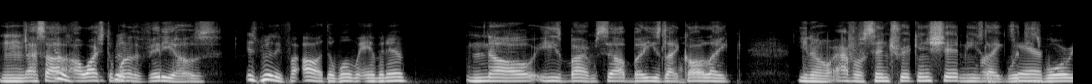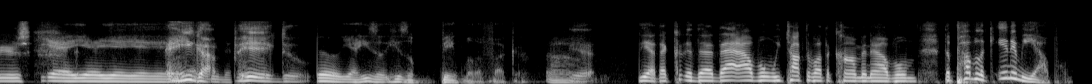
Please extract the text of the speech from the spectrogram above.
Mm, I saw was- I watched was one of the videos. It's really fun. Oh, the one with Eminem. No, he's by himself, but he's like all like, you know, Afrocentric and shit, and he's Oh, like with chair. his warriors, Yeah, yeah, yeah, yeah, yeah. and he I've got big, dude. Oh, yeah, he's a he's a big motherfucker. Um, Yeah. Yeah, that that that album we talked about the Common album, the Public Enemy album.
